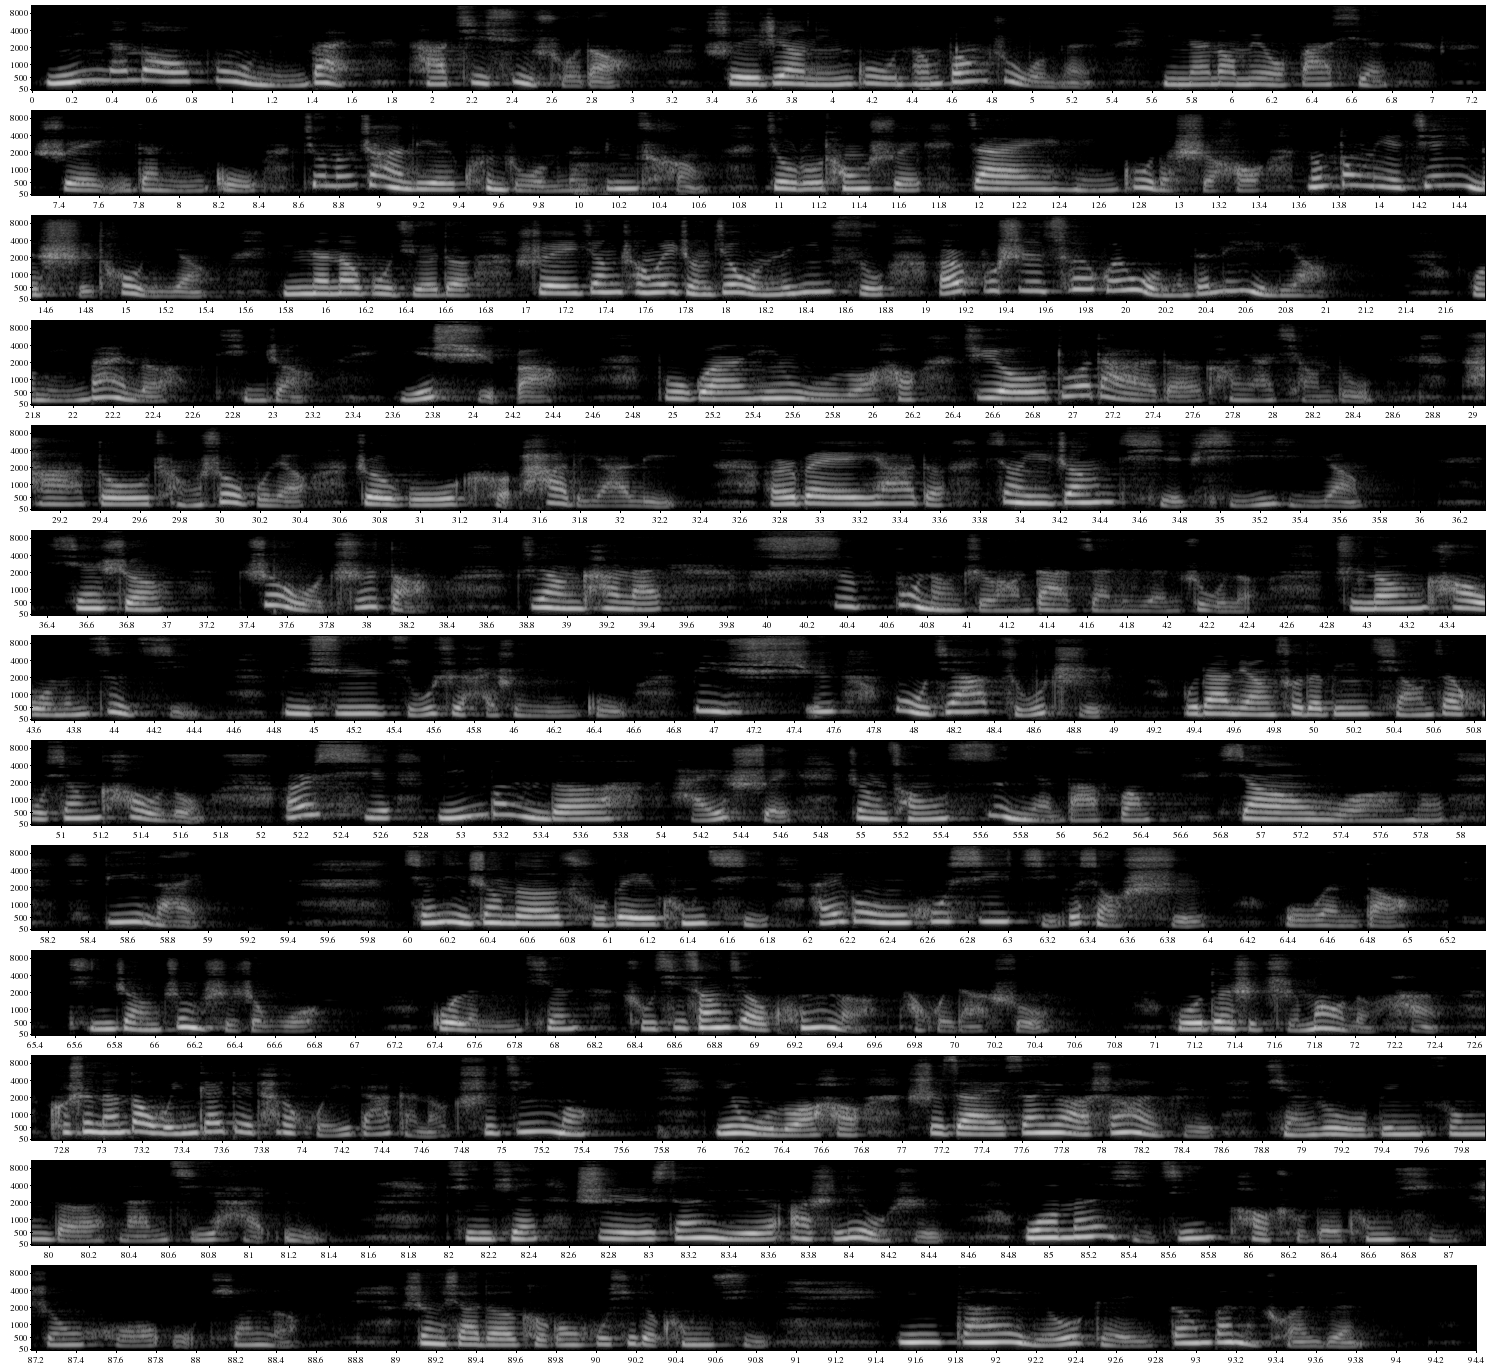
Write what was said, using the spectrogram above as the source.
您难道不明白？他继续说道。水这样凝固能帮助我们。你难道没有发现？水一旦凝固，就能炸裂，困住我们的冰层，就如同水在凝固的时候能冻裂坚硬的石头一样。您难道不觉得水将成为拯救我们的因素，而不是摧毁我们的力量？我明白了，厅长。也许吧。不管鹦鹉螺号具有多大的抗压强度，它都承受不了这股可怕的压力，而被压得像一张铁皮一样，先生。这我知道，这样看来是不能指望大自然的援助了，只能靠我们自己。必须阻止海水凝固，必须物加阻止。不但两侧的冰墙在互相靠拢，而且凝冻的海水正从四面八方向我们逼来。潜艇上的储备空气还够呼吸几个小时？我问道。艇长正视着我。过了明天，储气舱就要空了。他回答说：“我顿时直冒冷汗。可是，难道我应该对他的回答感到吃惊吗？”鹦鹉螺号是在三月二十二日潜入冰封的南极海域。今天是三月二十六日，我们已经靠储备空气生活五天了。剩下的可供呼吸的空气，应该留给当班的船员。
